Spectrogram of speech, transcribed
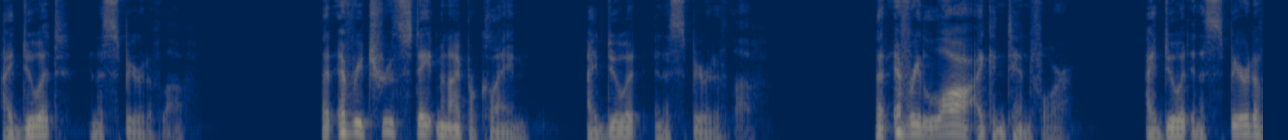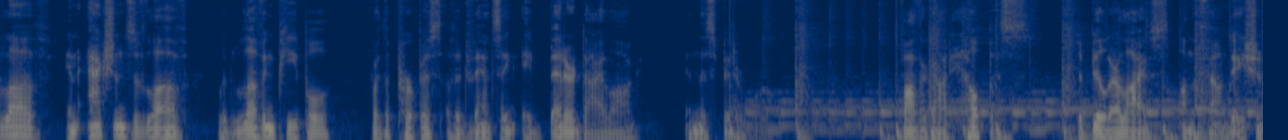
I do it in a spirit of love. That every truth statement I proclaim, I do it in a spirit of love. That every law I contend for, I do it in a spirit of love, in actions of love, with loving people for the purpose of advancing a better dialogue in this bitter world. Father God, help us to build our lives on the foundation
